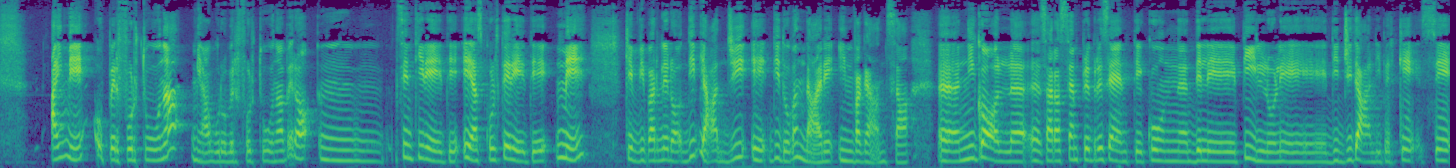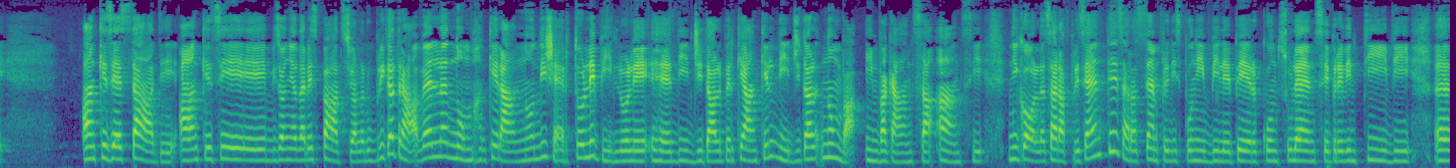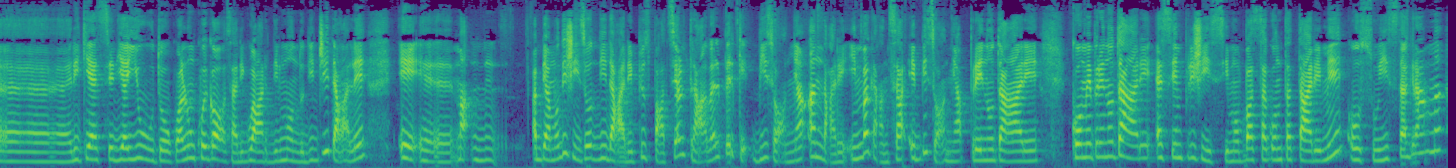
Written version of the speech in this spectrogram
ahimè o per fortuna, mi auguro per fortuna, però mh, mm, sentirete e ascolterete me che vi parlerò di viaggi e di dove andare in vacanza. Eh, Nicole eh, sarà sempre presente con delle pillole digitali perché se anche se è estate, anche se bisogna dare spazio alla rubrica travel, non mancheranno di certo le pillole eh, digital, perché anche il digital non va in vacanza, anzi Nicole sarà presente, sarà sempre disponibile per consulenze preventivi, eh, richieste di aiuto, qualunque cosa riguardi il mondo digitale, e, eh, ma abbiamo deciso di dare più spazio al travel perché bisogna andare in vacanza e bisogna prenotare. Come prenotare? È semplicissimo, basta contattare me o su Instagram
